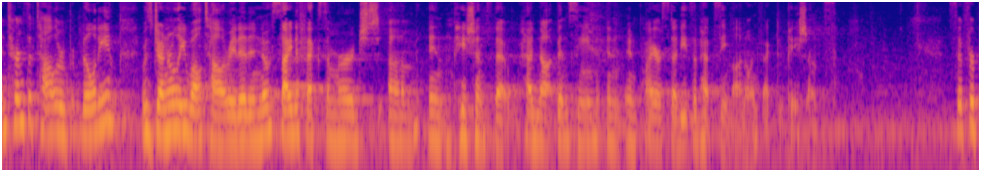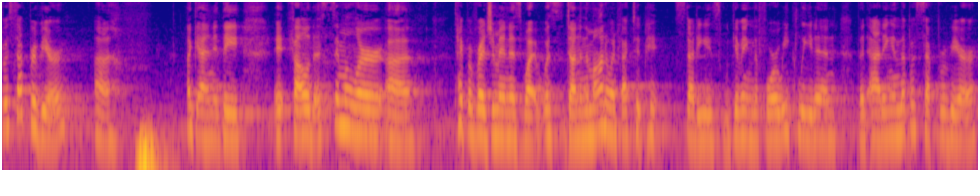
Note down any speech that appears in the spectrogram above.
In terms of tolerability, it was generally well tolerated, and no side effects emerged um, in patients that had not been seen in, in prior studies of Hep C mono-infected patients. So for boceprevir, uh, again, they, it followed a similar uh, type of regimen as what was done in the mono-infected pa- studies, giving the four-week lead-in, then adding in the boceprevir.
